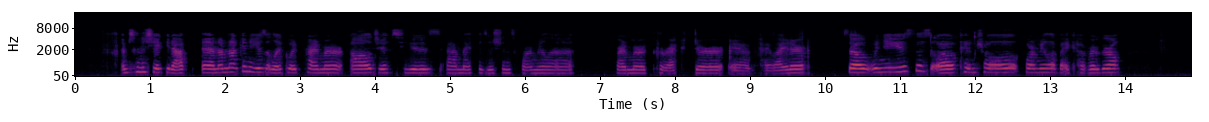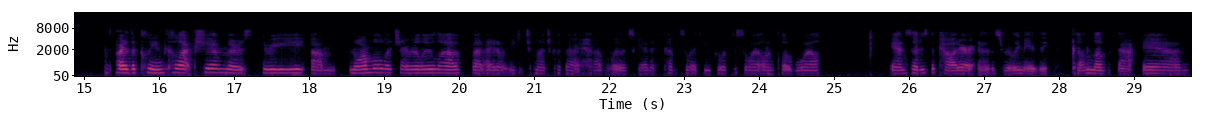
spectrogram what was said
I'm just going to shake it up, and I'm not going to use a liquid primer. I'll just use um, my Physicians Formula primer, corrector, and highlighter. So when you use this oil control formula by CoverGirl, it's part of the clean collection. There's three um, normal, which I really love, but I don't use it too much because I have oily skin. It comes with eucalyptus oil and clove oil, and so does the powder, and it's really amazing. So I'm in love with that. And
